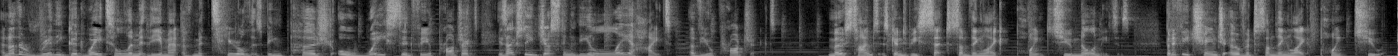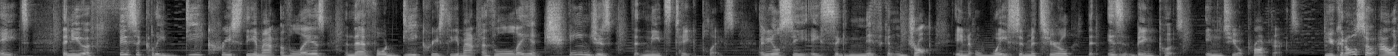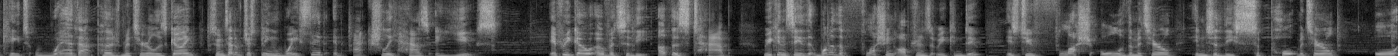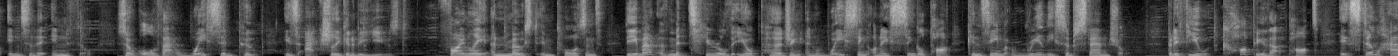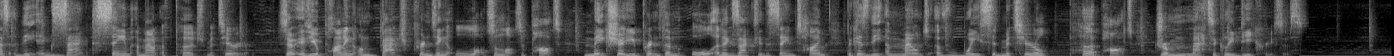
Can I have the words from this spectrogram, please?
Another really good way to limit the amount of material that's being purged or wasted for your project is actually adjusting the layer height of your project. Most times it's going to be set to something like 0.2 millimeters, but if you change it over to something like 0.28, then you have physically decreased the amount of layers and therefore decrease the amount of layer changes that need to take place. And you'll see a significant drop in wasted material that isn't being put into your project. You can also allocate where that purge material is going, so instead of just being wasted, it actually has a use. If we go over to the Others tab, we can see that one of the flushing options that we can do is to flush all of the material into the support material or into the infill. So all of that wasted poop is actually going to be used. Finally, and most important, the amount of material that you're purging and wasting on a single part can seem really substantial but if you copy that part, it still has the exact same amount of purged material. So if you're planning on batch printing lots and lots of parts, make sure you print them all at exactly the same time because the amount of wasted material per part dramatically decreases.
